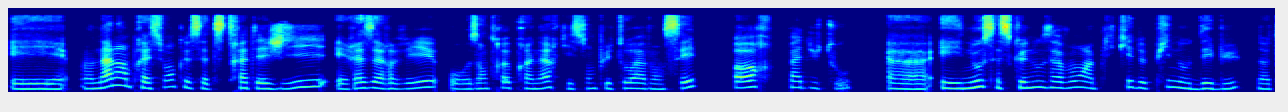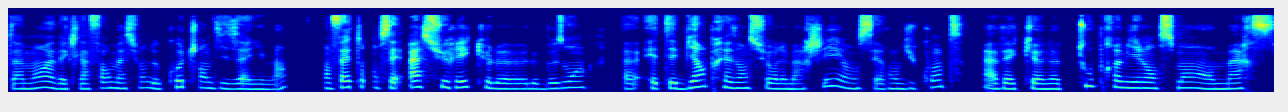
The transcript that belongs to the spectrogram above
Et on a l'impression que cette stratégie est réservée aux entrepreneurs qui sont plutôt avancés. Or, pas du tout. Euh, et nous, c'est ce que nous avons appliqué depuis nos débuts, notamment avec la formation de coach en design humain en fait, on s'est assuré que le, besoin euh, était bien présent sur le marché et on s'est rendu compte avec euh, notre tout premier lancement en mars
